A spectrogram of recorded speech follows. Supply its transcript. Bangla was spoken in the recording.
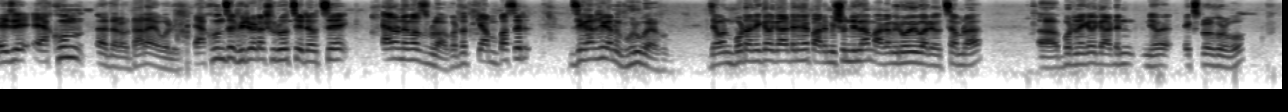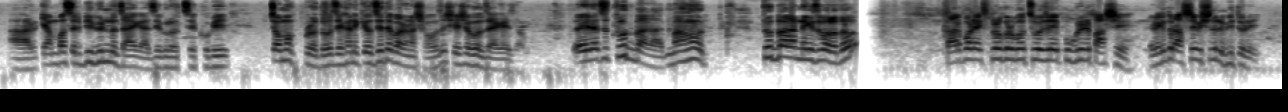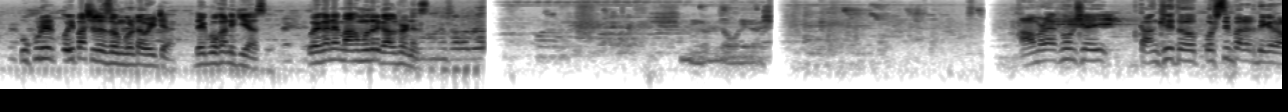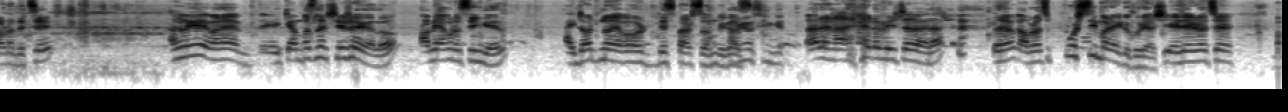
এই যে এখন দাঁড়াও, দাঁড়ায় বলি। এখন যে ভিডিওটা শুরু হচ্ছে, এটা হচ্ছে অ্যানোনেমাস ব্লগ অর্থাৎ ক্যাম্পাসের যেখানে সেখানে ঘুরবো এখন। যেমন বোটানিক্যাল গার্ডেনে পারমিশন নিলাম, আগামী রবিবারে হচ্ছে আমরা বোটানিক্যাল গার্ডেন নিয়ে এক্সপ্লোর করব। আর ক্যাম্পাসের বিভিন্ন জায়গা, যেগুলো হচ্ছে খুবই চমকপ্রদ, যেখানে কেউ যেতে পারে না সহজে সেই সকল জায়গায় যাব। তো এটা হচ্ছে তুত বাগান মাহমুদ তুত বাগান নিয়ে কিছু বলো তো? তারপরে এক্সপ্লোর করব হচ্ছে ওই যে পুকুরের পাশে, এটা কিন্তু রাজশাহী বিশ্ববিদ্যালয়ের ভিতরেই। পুকুরের ওই পাশে যে জঙ্গলটা ওইটা। দেখব ওখানে কি আছে। ওইখানে মাহমুদের গার্লফ্রেন্ড আছে। আমরা এখন সেই কাঙ্ক্ষিত পশ্চিম পাড়ার দিকে রওনা দিচ্ছি। আসলে মানে এই ক্যাম্পাস লাইফ শেষ হয়ে গেল। আমি এখনও single I don't know about this person because আরে না এটা বিশ্বাস হয় না। যাই হোক আমরা হচ্ছে পশ্চিম পাড়ে একটু ঘুরে আসি। এই যে হচ্ছে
